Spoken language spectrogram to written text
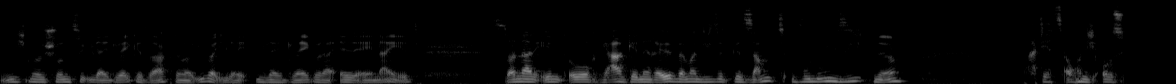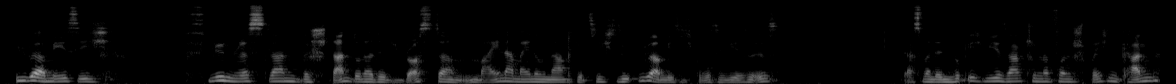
nicht nur schon zu Eli Drake gesagt oder über Eli, Eli Drake oder LA Knight sondern eben auch, ja, generell, wenn man dieses Gesamtvolumen sieht, ne, hat jetzt auch nicht aus übermäßig vielen Wrestlern bestand oder das Roster meiner Meinung nach jetzt nicht so übermäßig groß gewesen ist, dass man denn wirklich, wie gesagt, schon davon sprechen kann,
